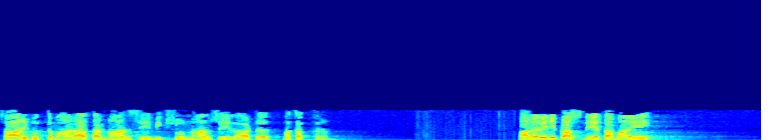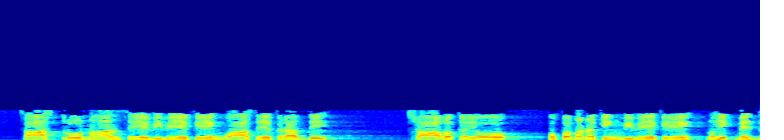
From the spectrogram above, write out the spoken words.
සාරිපුත්ත මහරහතන් වහන්සේ භික්ෂුන් වහන්සේලාට මතක් කරනවා. පළවෙනි ප්‍රශ්නය තමයි ශාස්ත්‍රූන් වහන්සේ විවේකයෙන් වාසය කරද්දී ශ්‍රාවකයෝ කොපමණකින් විවේකයේ නොහික්මෙද්ද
